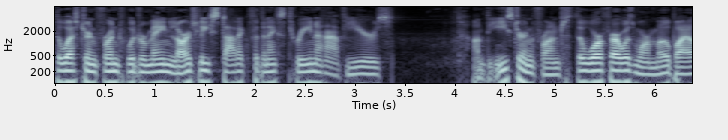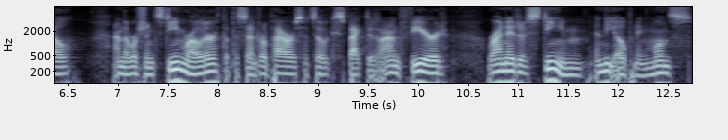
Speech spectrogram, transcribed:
the Western Front would remain largely static for the next three and a half years. On the Eastern Front, the warfare was more mobile, and the Russian steamroller that the Central Powers had so expected and feared ran out of steam in the opening months.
